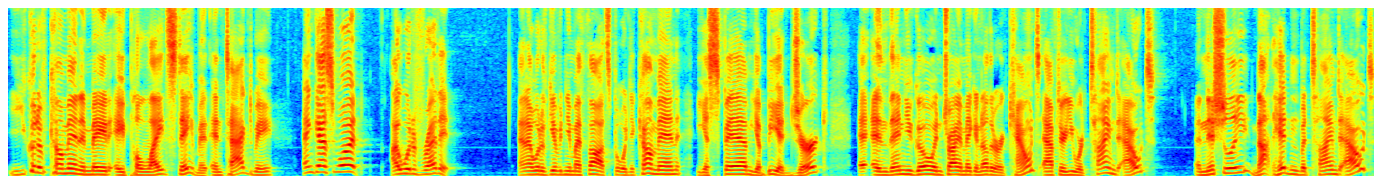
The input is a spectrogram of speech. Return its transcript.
You could have come in and made a polite statement and tagged me, and guess what? I would have read it and I would have given you my thoughts. But when you come in, you spam, you be a jerk, and then you go and try and make another account after you were timed out initially, not hidden but timed out.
